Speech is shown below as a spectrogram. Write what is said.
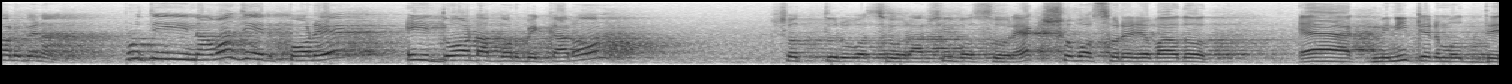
করবে না। প্রতি নামাজের পরে এই দোয়াটা পড়বে, কারণ সত্তর বছর, আশি বছর, একশো বছরের এবাদত এক মিনিটের মধ্যে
